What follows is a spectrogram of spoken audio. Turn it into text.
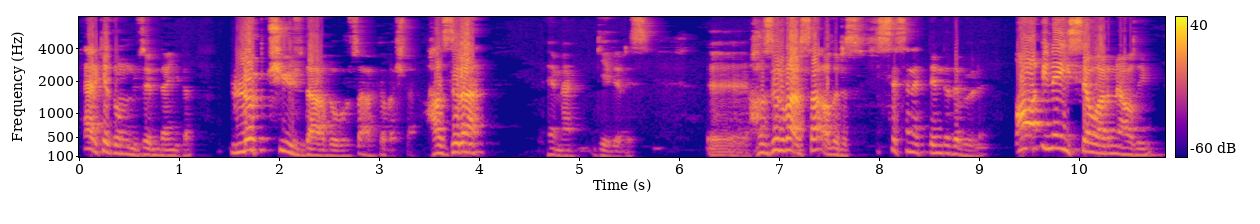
Herkes onun üzerinden gider. Löpçüyüz daha doğrusu arkadaşlar. Hazıra hemen geliriz. Ee, hazır varsa alırız. Hisse senetlerinde de böyle. Abi ne hisse var ne alayım.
